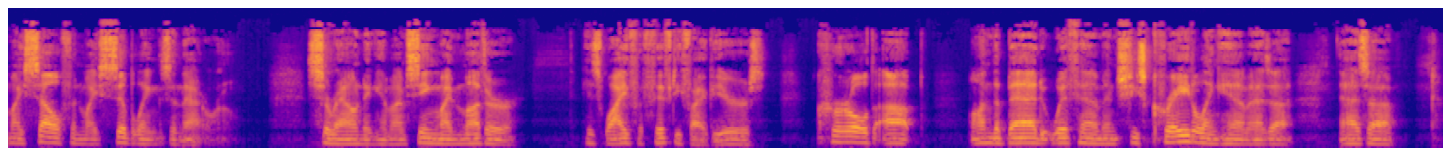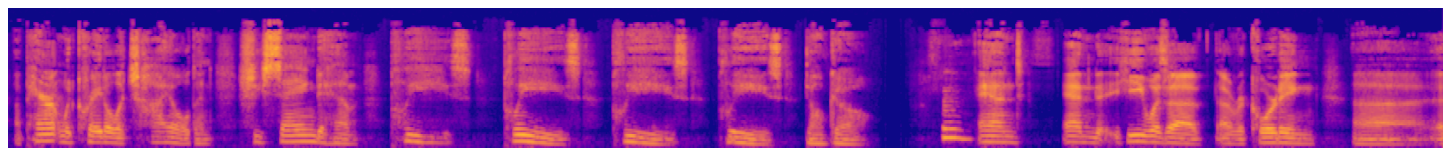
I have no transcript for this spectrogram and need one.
myself and my siblings in that room surrounding him. I'm seeing my mother, his wife of 55 years, curled up on the bed with him and she's cradling him as a as a a parent would cradle a child and she's saying to him, please, please, please, please don't go. Mm. And and he was a, a recording uh, a,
